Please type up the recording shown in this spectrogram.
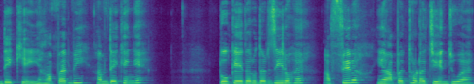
देखिए, यहाँ पर भी हम देखेंगे। टू के इधर उधर ज़ीरो है। अब फिर यहाँ पर थोड़ा चेंज हुआ है।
